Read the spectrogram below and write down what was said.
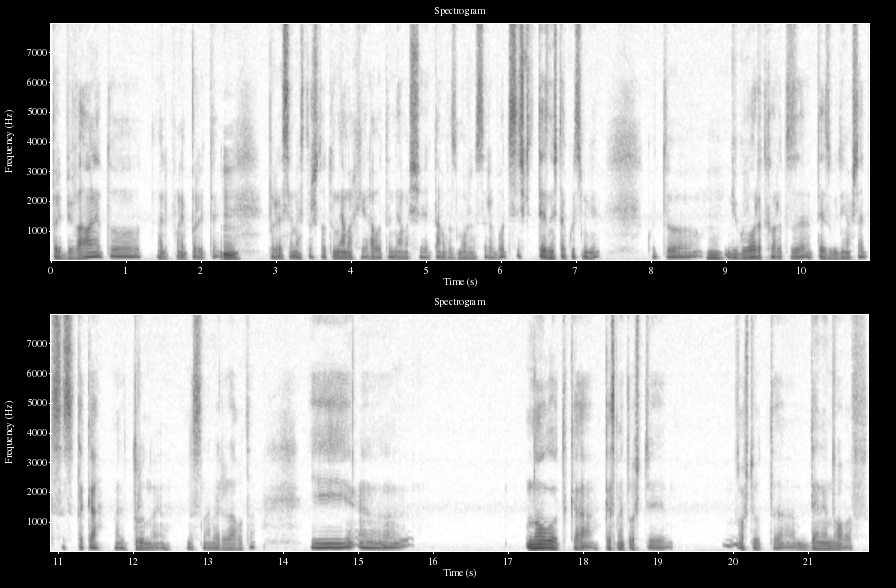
пребиваването, нали, поне първите, mm. първия семестър, защото нямах и работа, нямаше там възможност да се работи. Всички тези неща, които сме ги, които mm. ги говорят хората за тези години в щатите, са се така. Нали, трудно е да се намери работа. И а, много така късмет още, още от ден едно в,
